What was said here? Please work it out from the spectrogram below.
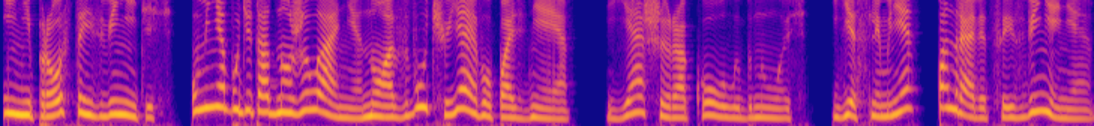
И не просто извинитесь. У меня будет одно желание, но озвучу я его позднее. Я широко улыбнулась. Если мне понравится извинение.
